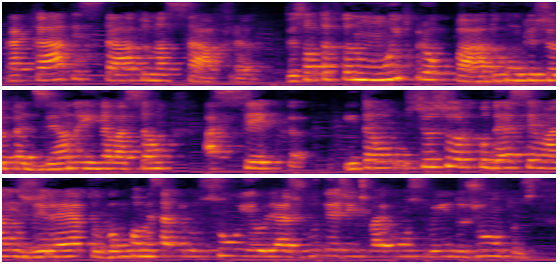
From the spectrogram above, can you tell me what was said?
para cada estado na safra. O pessoal está ficando muito preocupado com o que o senhor está dizendo em relação à seca. Então, se o senhor puder ser mais direto, vamos começar pelo sul e eu lhe ajudo e a gente vai construindo juntos.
